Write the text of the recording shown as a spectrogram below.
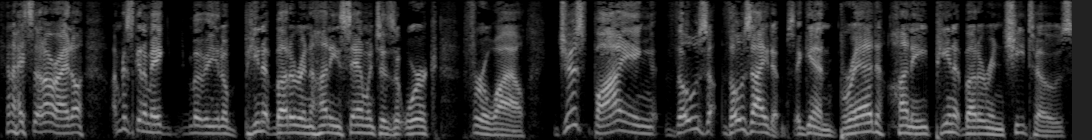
and I said, "All right, I'm just going to make uh, you know peanut butter and honey sandwiches at work for a while." Just buying those those items again: bread, honey, peanut butter, and Cheetos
